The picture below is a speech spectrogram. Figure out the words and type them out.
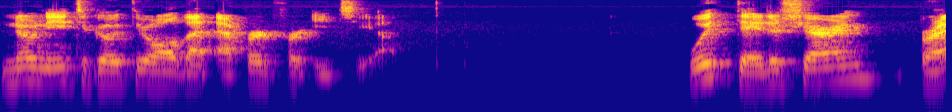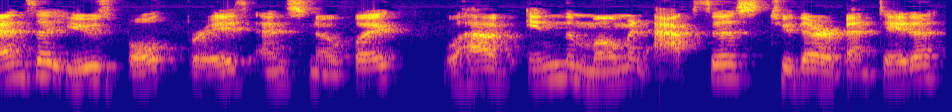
No need to go through all that effort for ETL. With data sharing, brands that use both Braze and Snowflake will have in-the-moment access to their event data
